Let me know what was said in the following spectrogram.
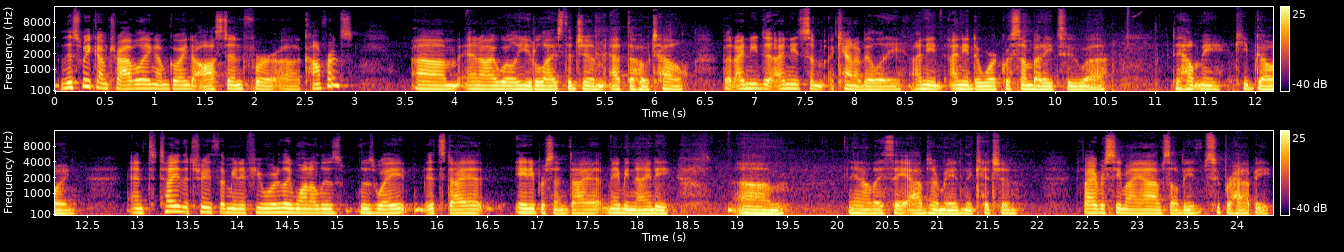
This week I'm traveling. I'm going to Austin for a conference, um, and I will utilize the gym at the hotel but I need to I need some accountability. I need I need to work with somebody to uh, to help me keep going. And to tell you the truth, I mean, if you really want to lose lose weight, it's diet, eighty percent diet, maybe ninety. Um, you know, they say abs are made in the kitchen. If I ever see my abs, I'll be super happy.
